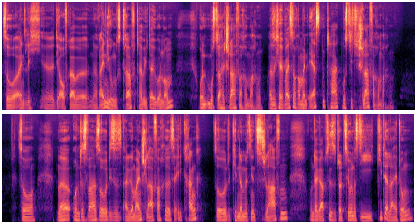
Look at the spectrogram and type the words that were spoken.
so eigentlich äh, die Aufgabe eine Reinigungskraft habe ich da übernommen und musste halt Schlafwache machen. Also ich weiß noch, an meinem ersten Tag musste ich die Schlafwache machen. So, ne, und das war so dieses allgemein Schlafwache ist ja eh krank. So, die Kinder müssen jetzt schlafen. Und da gab es die Situation, dass die Kita-Leitung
